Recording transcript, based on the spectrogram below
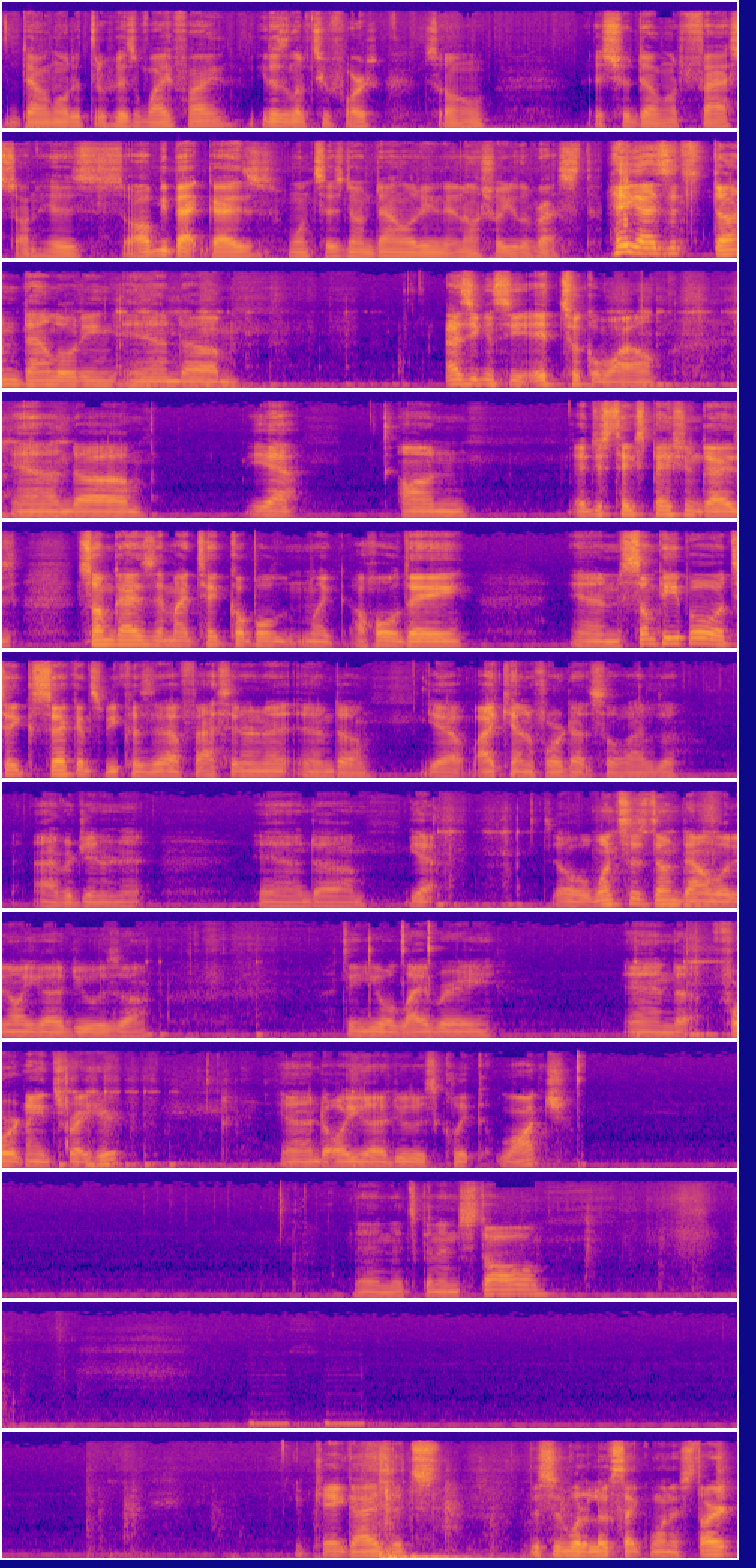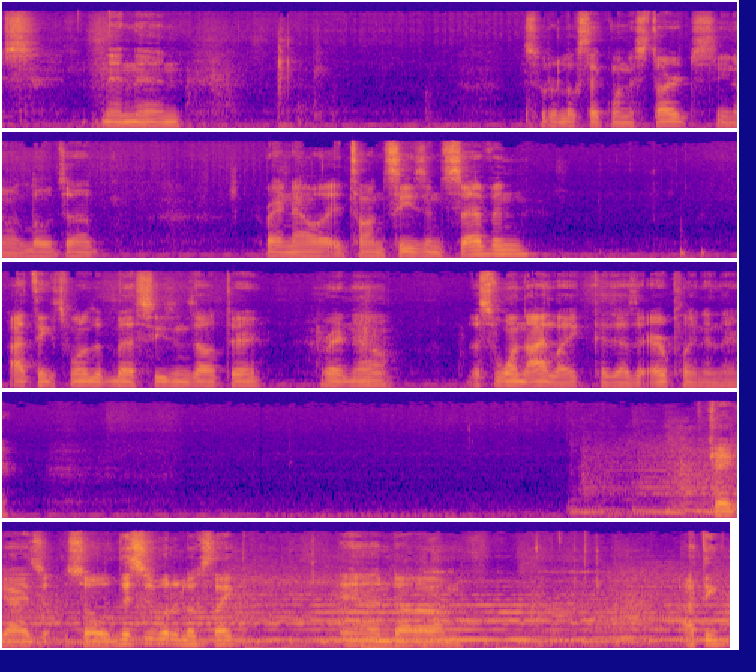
download it through his Wi-Fi. He doesn't live too far, so it should download fast on his. So I'll be back, guys, once it's done downloading, and I'll show you the rest. Hey, guys, it's done downloading, and um, as you can see, it took a while, and um, yeah, on it just takes patience, guys. Some guys it might take a couple like a whole day, and some people it take seconds because they have fast internet, and um, yeah, I can't afford that, so I have the average internet, and um, yeah. So once it's done downloading, all you gotta do is uh, I think you go library, and uh, Fortnite's right here and all you gotta do is click launch. And it's gonna install. Okay guys it's this is what it looks like when it starts. And then this is what it looks like when it starts. You know it loads up. Right now it's on season 7 I think it's one of the best seasons out there right now that's the one I like because it has an airplane in there okay guys so this is what it looks like and um, I think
